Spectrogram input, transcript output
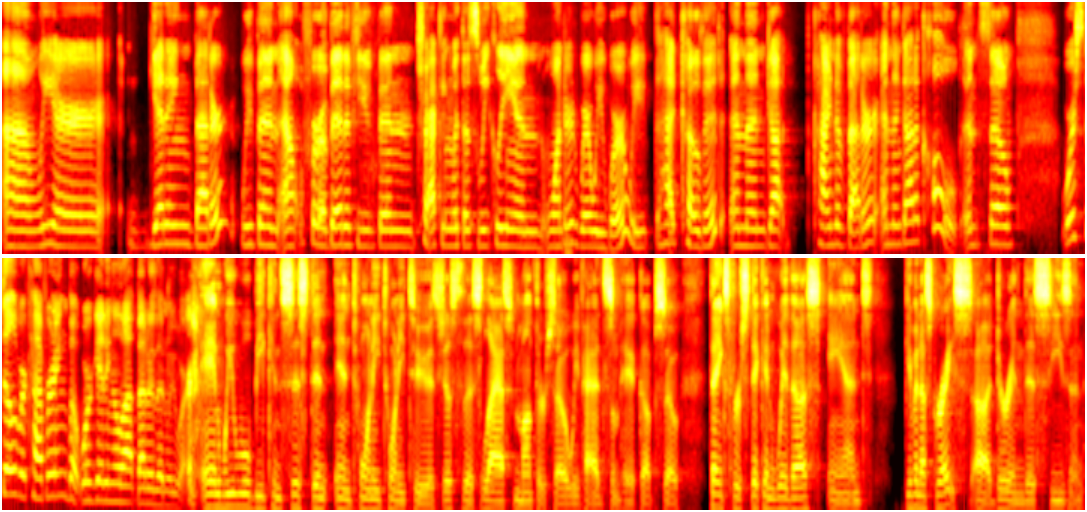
Um, we are getting better. We've been out for a bit. If you've been tracking with us weekly and wondered where we were, we had COVID and then got kind of better and then got a cold. And so we're still recovering, but we're getting a lot better than we were. And we will be consistent in 2022. It's just this last month or so we've had some hiccups. So thanks for sticking with us and giving us grace uh, during this season.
